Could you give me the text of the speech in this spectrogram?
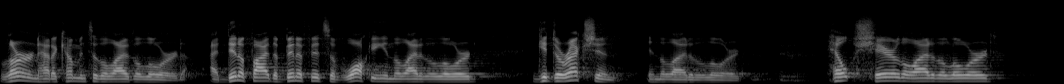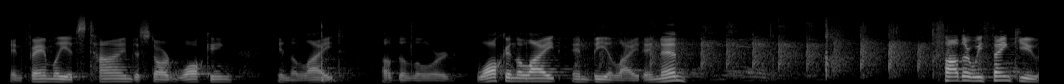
Learn how to come into the light of the Lord. Identify the benefits of walking in the light of the Lord. Get direction in the light of the Lord. Help share the light of the Lord. And family, it's time to start walking in the light of the Lord. Walk in the light and be a light. Amen. Father, we thank you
